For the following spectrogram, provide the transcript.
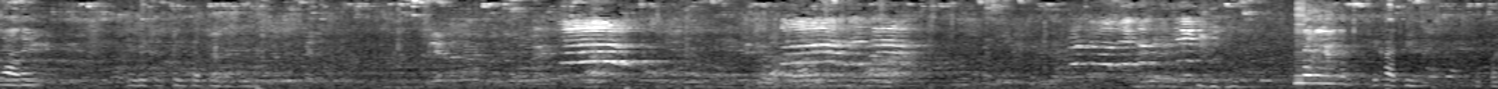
जा रहे हैं। देखिए, खुल करके जा रहे हैं दिखाती हूँ। ऊपर।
